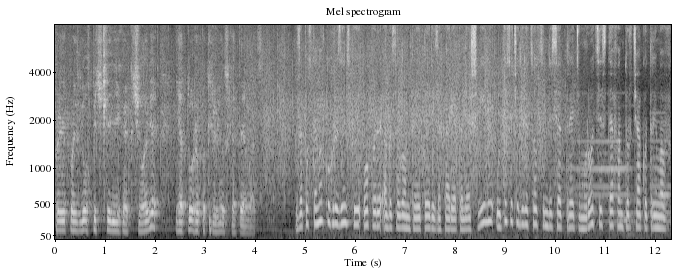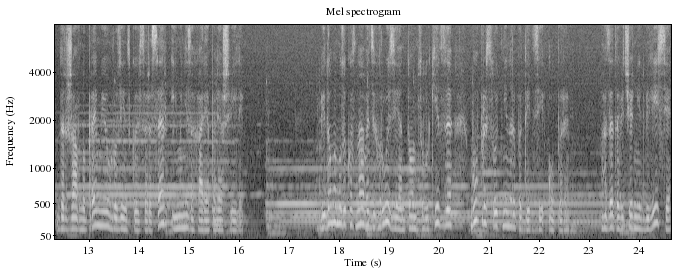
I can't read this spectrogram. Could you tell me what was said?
про- произвел впечатление как человек, я тоже подключился к этой овации. За постановку грузинської опери Абесалом та Етері Захарія Паліашвілі у 1973 році Стефан Турчак отримав державну премію Грузинської СРСР імені Захарія Паліашвілі. Відомий музикознавець Грузії Антон Цулукідзе був присутній на репетиції опери. Газета Вечірній Тбілісі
